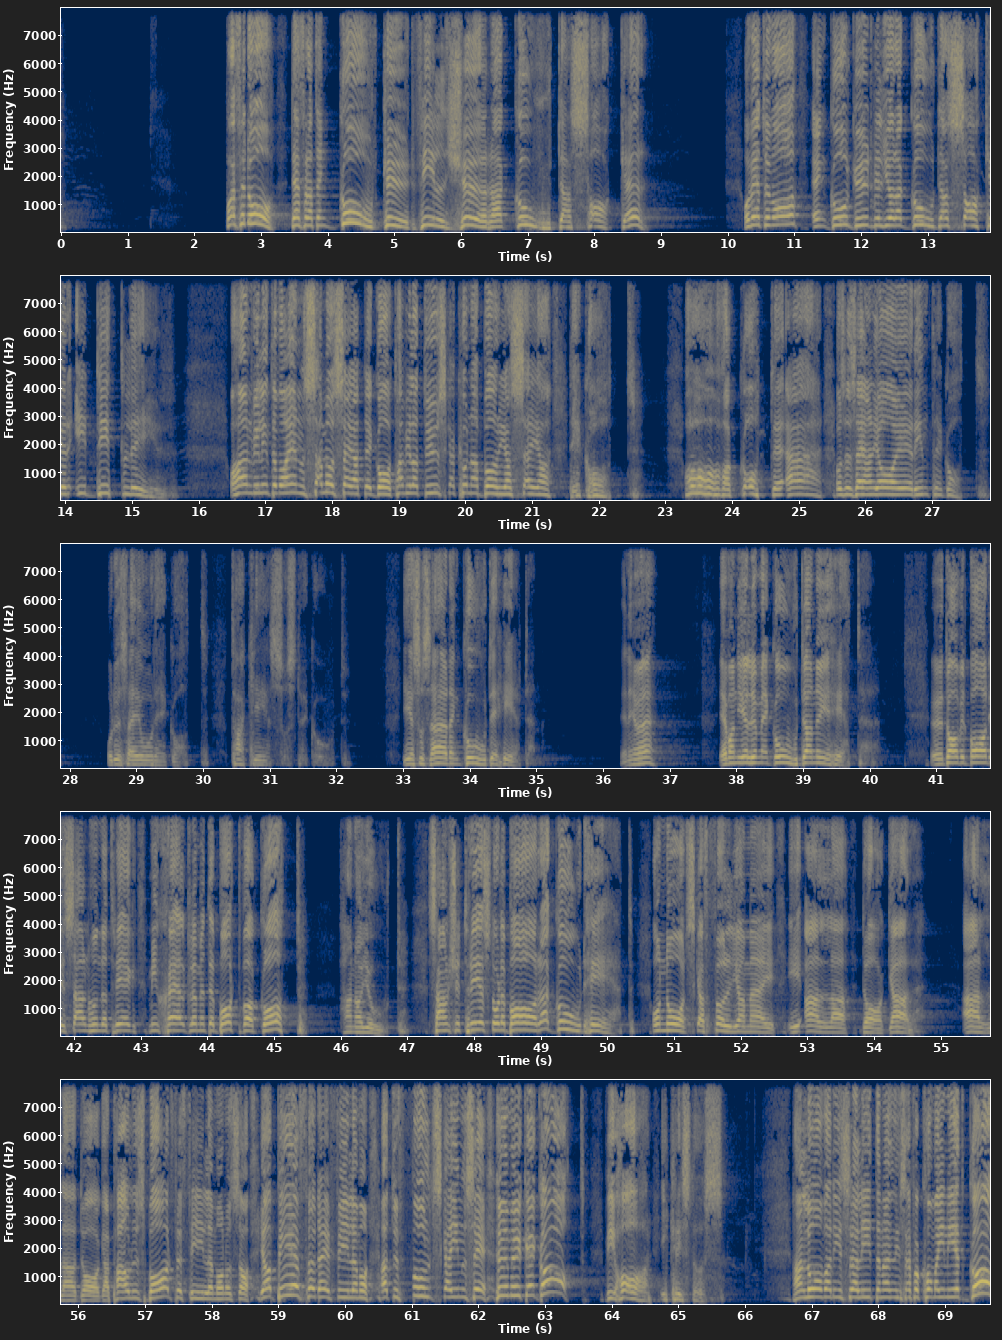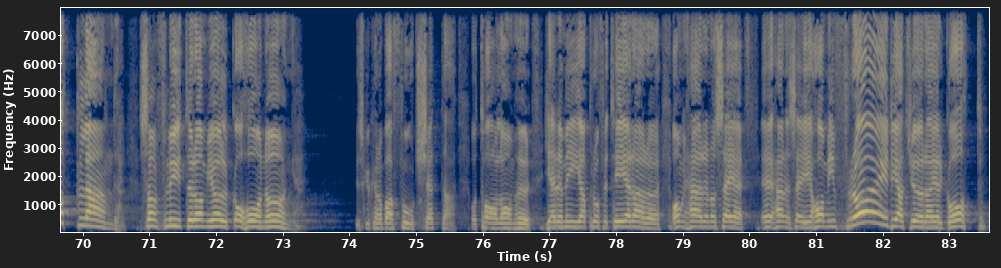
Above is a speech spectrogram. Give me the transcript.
Varför då? Därför att en god Gud vill göra goda saker. Och vet du vad? En god Gud vill göra goda saker i ditt liv. Och han vill inte vara ensam med att säga att det är gott. Han vill att du ska kunna börja säga det är gott. Åh, oh, vad gott det är. Och så säger han, ja, är det inte gott? Och du säger, åh, det är gott. Tack Jesus, du är god. Jesus är den gode herden. Är ni med? Evangelium är goda nyheter. Eh, David bad i psalm 103, min själ glöm inte bort vad gott han har gjort. Psalm 23 står det bara godhet och nåd ska följa mig i alla dagar. Alla dagar. Paulus bad för Filemon och sa, jag ber för dig Filemon att du fullt ska inse hur mycket gott vi har i Kristus. Han lovade israeliterna att ni ska få komma in i ett gott land som flyter av mjölk och honung. Vi skulle kunna bara fortsätta och tala om hur Jeremia profeterar om Herren och säger, eh, Herren säger, jag har min fröjd i att göra er gott.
